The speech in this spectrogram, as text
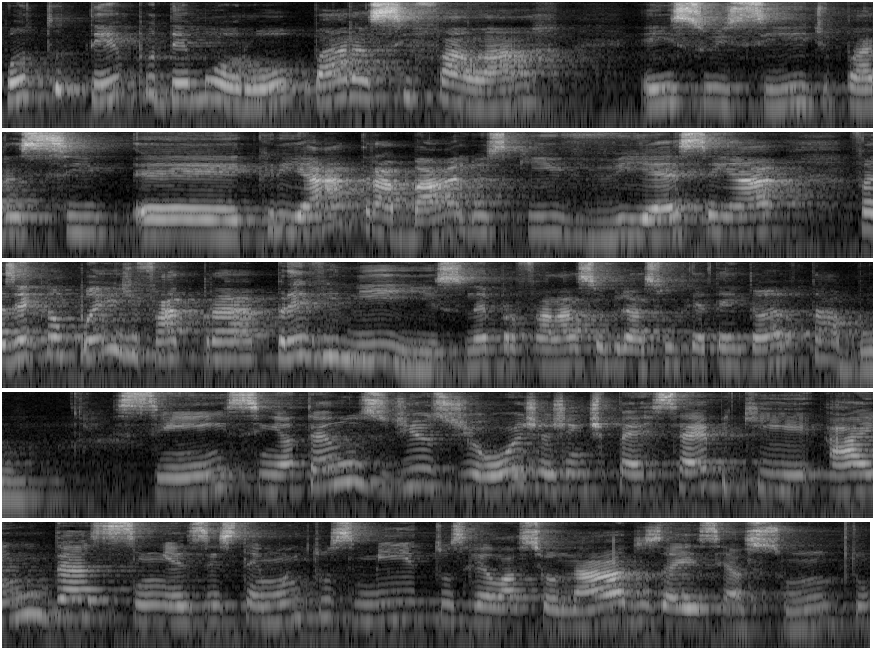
quanto tempo demorou para se falar em suicídio, para se é, criar trabalhos que viessem a fazer campanhas de fato para prevenir isso, né? Para falar sobre o assunto que até então era tabu. Sim, sim. Até nos dias de hoje a gente percebe que ainda assim existem muitos mitos relacionados a esse assunto,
